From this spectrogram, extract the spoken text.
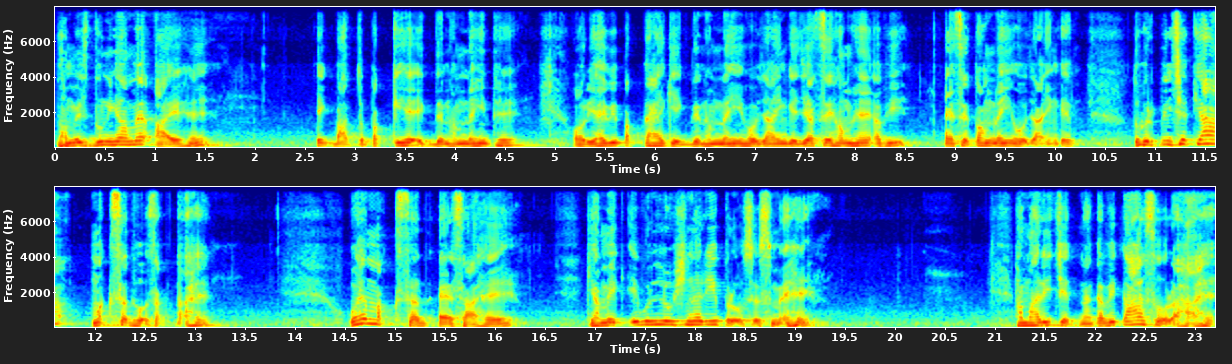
तो हम इस दुनिया में आए हैं एक बात तो पक्की है, एक दिन हम नहीं थे, और यह भी पक्का है कि एक दिन हम नहीं हो जाएँगे। जैसे हम हैं अभी, ऐसे तो हम नहीं हो जाएँगे। तो फिर पीछे क्या मकसद हो सकता है? वह मकसद ऐसा है कि हम एक एवोल्यूशनरी प्रोसेस में हैं। हमारी चेतना का विकास हो रहा है।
